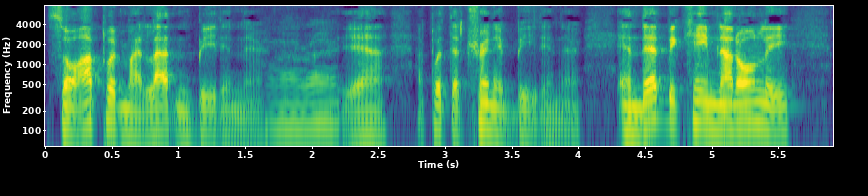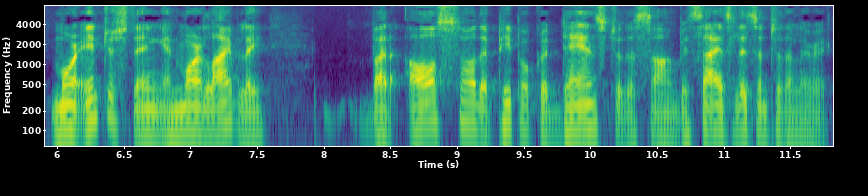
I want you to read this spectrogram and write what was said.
So I put my Latin beat in there. All right. Yeah, I put the Trini beat in there, and that became not only more interesting and more lively, but also that people could dance to the song besides listen to the lyric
